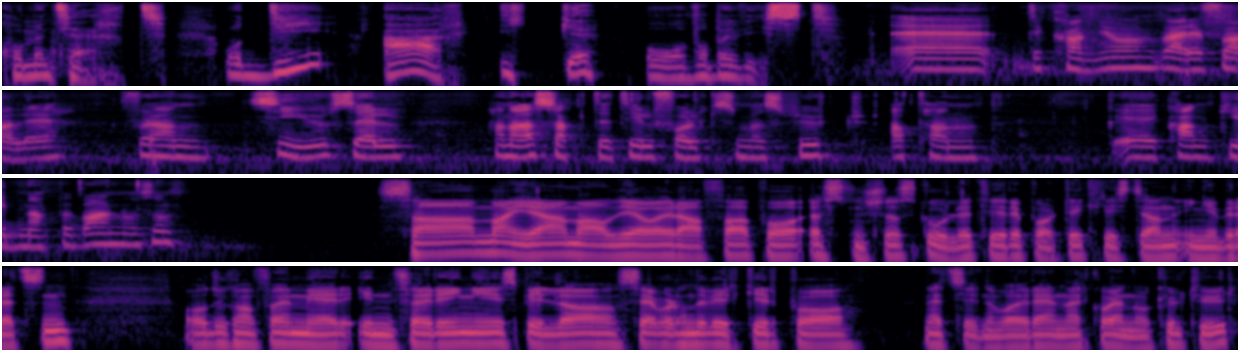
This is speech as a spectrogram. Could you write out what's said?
kommentert. Og de er ikke overbevist. Eh, det kan jo være farlig, for han sier jo selv Han har sagt det til folk som har spurt, at han eh, kan kidnappe barn og sånn. Sa Maja Amalie og Rafa på Østensjø skole til reporter Christian Ingebretsen. Og du kan få mer innføring i spillet og se hvordan det virker på nettsidene våre nrk.no kultur.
